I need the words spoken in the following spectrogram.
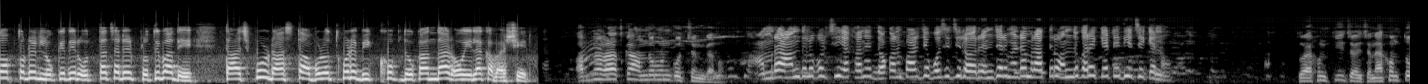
দপ্তরের লোকেদের অত্যাচারের প্রতিবাদে তাজপুর রাস্তা অবরোধ করে বিক্ষোভ দোকানদার ও এলাকাবাসীর। আপনারা আজকে আন্দোলন করছেন কেন? আমরা আন্দোলন করছি এখানে দোকানপাট যে বসেছিল রেঞ্জার ম্যাডাম রাতের অন্ধকারে কেটে দিয়েছে কেন? তো এখন কি চাইছেন? এখন তো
